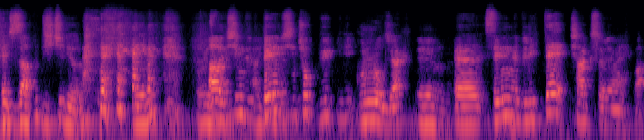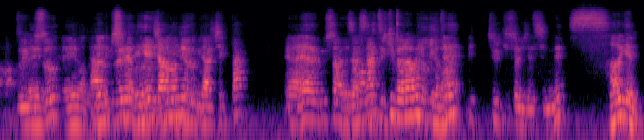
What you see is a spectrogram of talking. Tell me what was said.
teçhizatlı dişçi diyorum. Abi şimdi benim için çok büyük bir gurur olacak. Eyvallah. Ee, seninle birlikte şarkı söyleme duygusu. Eyvallah. Yani Benim için de böyle gurur. heyecanlanıyorum gerçekten. Ee, eğer müsaade O zaman edersen bir türkü beraber okuyalım. ha. birlikte bir türkü söyleyeceğiz şimdi. Sarı gelin.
